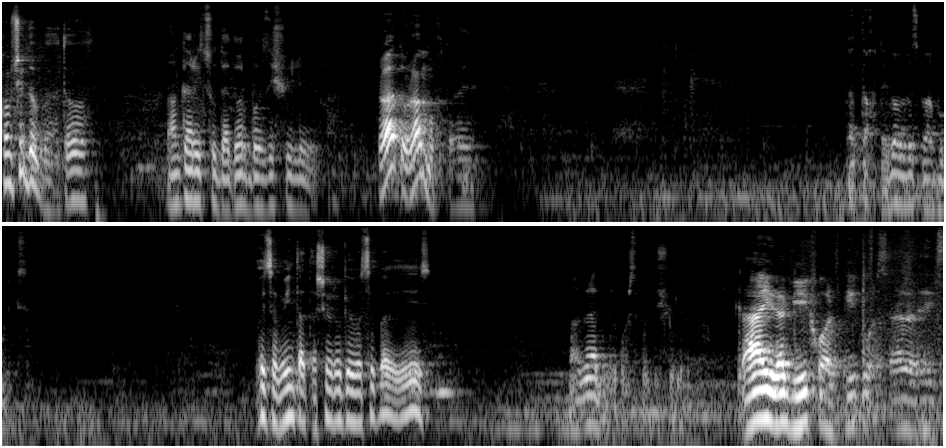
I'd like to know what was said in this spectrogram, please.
ხომ შედობაა თო მაგარი ცუდად ორ ბოზიშვილი ვიყო რატო რა მოხდა ე ტატა ხდება ვეს ბაბულიks ვეცა ვინ ტატა რო გევასება ის? მაგრად მიყვარს ბოზიშვილი კაი რა გიყვარს გიყვარს არა ეს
